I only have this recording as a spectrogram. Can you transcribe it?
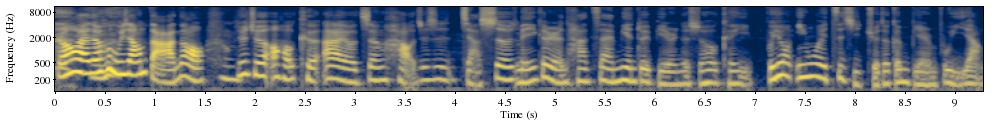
然后还在互相打闹，我就觉得哦，好可爱哦，真好。就是假设每一个人他在面对别人的时候，可以不用因为自己觉得跟别人不一样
